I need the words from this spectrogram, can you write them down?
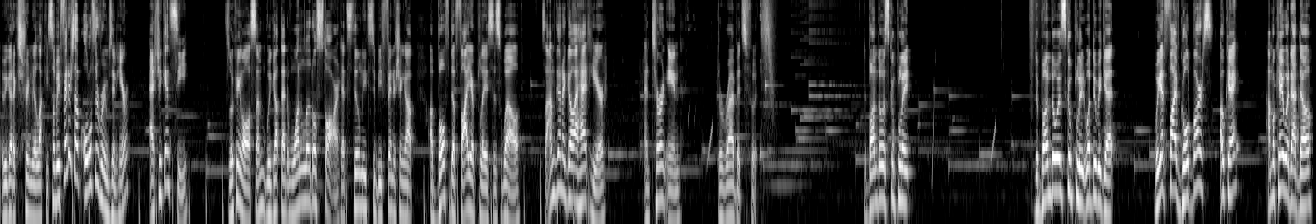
and we got extremely lucky. So we finished up all of the rooms in here, as you can see. It's looking awesome. We got that one little star that still needs to be finishing up above the fireplace as well. So I'm gonna go ahead here and turn in the rabbit's foot. The bundle is complete. The bundle is complete. What do we get? We get five gold bars? Okay. I'm okay with that though.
